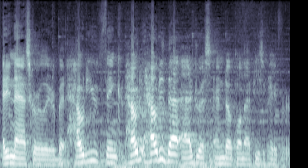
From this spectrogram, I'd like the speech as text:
I didn't ask earlier, but how do you think? How did, how did that address end up on that piece of paper?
